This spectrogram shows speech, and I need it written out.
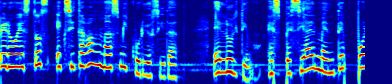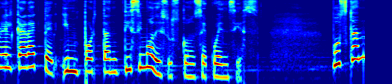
pero estos excitaban más mi curiosidad. El último, especialmente por el carácter importantísimo de sus consecuencias. Buscando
